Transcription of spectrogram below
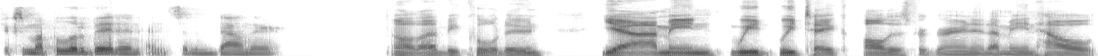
Fix them up a little bit and, and send them down there. Oh, that'd be cool, dude. Yeah, I mean, we we take all this for granted. I mean, how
